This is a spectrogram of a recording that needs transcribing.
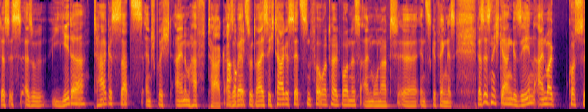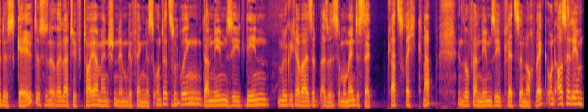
das ist also jeder Tagessatz entspricht einem Hafttag. Also Ah, okay. wer zu 30 Tagessätzen verurteilt worden ist, ein Monat äh, ins Gefängnis. Das ist nicht gern gesehen. Einmal kostet es Geld, es ist relativ teuer, Menschen im Gefängnis unterzubringen. Mhm. Dann nehmen sie den möglicherweise, also es, im Moment ist der Platz recht knapp. Insofern nehmen sie Plätze noch weg. Und außerdem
